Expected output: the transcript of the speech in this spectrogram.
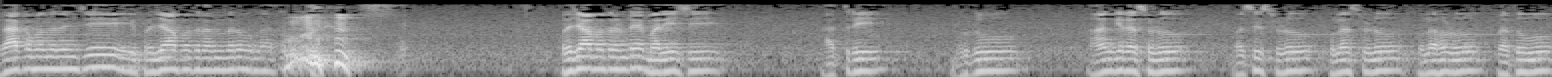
రాకముందు నుంచి ప్రజాపతులందరూ ఉన్నారు. ప్రజాపతులు అంటే మరీచి అత్రి భృగువు ఆంగిరసుడు వశిష్ఠుడు కులసుడు కులహుడు క్రతువు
